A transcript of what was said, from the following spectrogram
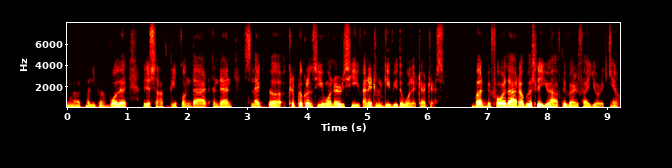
uh, Telegram wallet. You just have to click on that and then select the cryptocurrency you want to receive, and it will give you the wallet address. But before that, obviously, you have to verify your account.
